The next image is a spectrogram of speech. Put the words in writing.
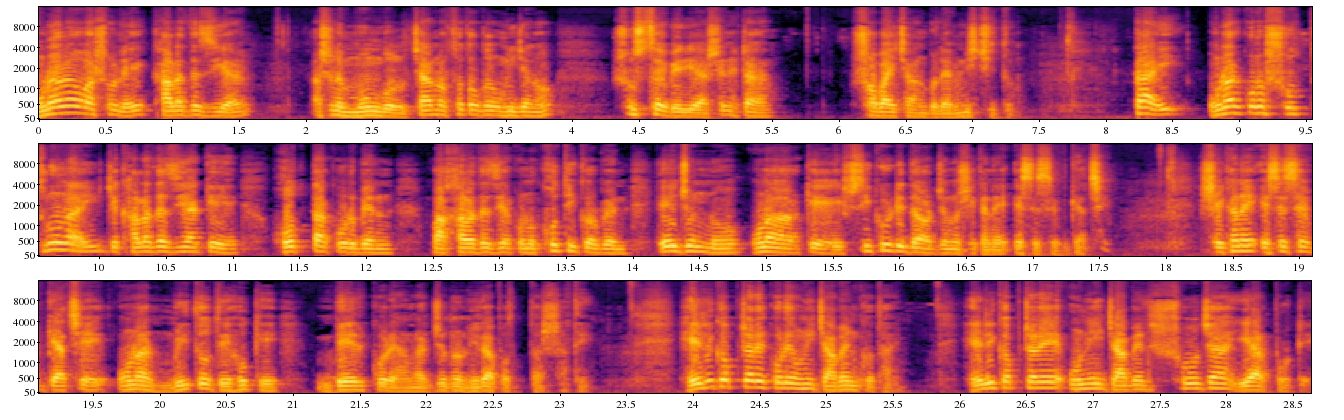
ওনারাও আসলে খালেদা জিয়ার আসলে মঙ্গল চান। অর্থাৎ উনি যেন সুস্থ হয়ে বেরিয়ে আসেন, এটা সবাই চান বলে আমি নিশ্চিত। তাই ওনার কোনো শত্রু নাই যে খালেদা জিয়াকে হত্যা করবেন বা খালেদা জিয়ার কোনো ক্ষতি করবেন। এই জন্য ওনাকে সিকিউরিটি দেওয়ার জন্য সেখানে এসএসএফ গেছে। সেখানে এসএসএফ গেছে ওনার মৃতদেহকে বের করে আনার জন্য নিরাপত্তার সাথে। হেলিকপ্টারে করে উনি যাবেন কোথায়? হেলিকপ্টারে উনি যাবেন সোজা এয়ারপোর্টে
